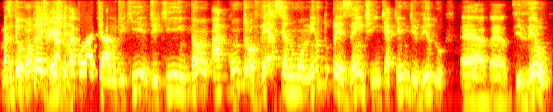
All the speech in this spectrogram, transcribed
Mas o teu ponto é, é Obrigado, espetacular, Thiago, de que, de que então a controvérsia no momento presente em que aquele indivíduo é, é, viveu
